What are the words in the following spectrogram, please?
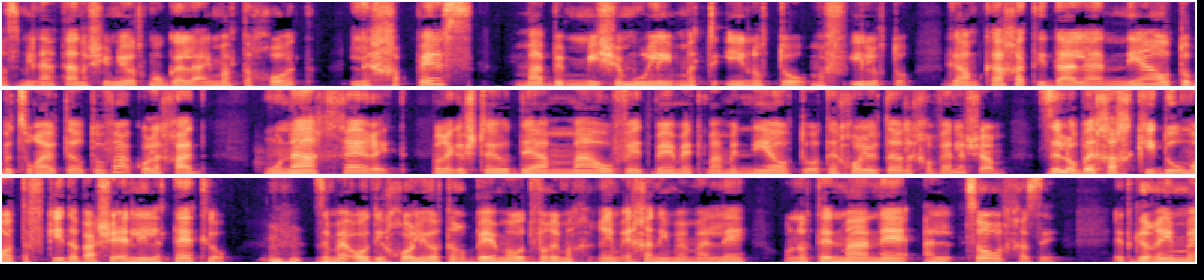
מזמינה את האנשים להיות כמו גלאי מתכות, לחפש מה במי שמולי מטעין אותו, מפעיל אותו. גם ככה תדע להניע אותו בצורה יותר טובה, כל אחד מונה אחרת. ברגע שאתה יודע מה עובד באמת, מה מניע אותו, אתה יכול יותר לכוון לשם. זה לא בהכרח קידום או התפקיד הבא שאין לי לתת לו. זה מאוד יכול להיות הרבה מאוד דברים אחרים, איך אני ממלא או נותן מענה על צורך הזה. אתגרים uh,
